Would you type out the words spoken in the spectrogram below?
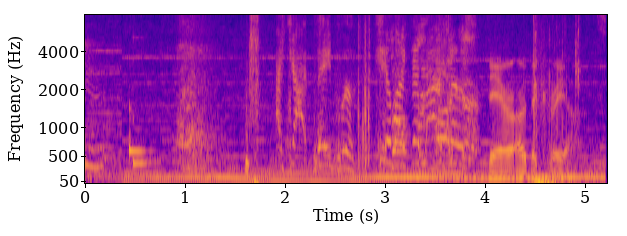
it. I got paper! Here are the markers! There are the crayons.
